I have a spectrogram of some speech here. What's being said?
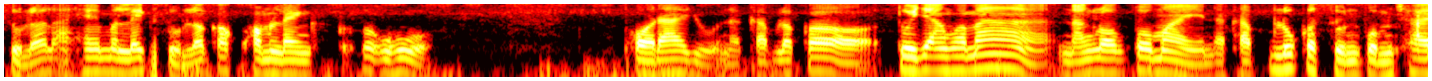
สุดแล้วล่ะให้มันเล็กสุดแล้วก็ความแรงก็โอ้โหพอได้อยู่นะครับ แล้วก็ตัวยางพม่าหนังรองตัวใหม่นะครับ ลูกกระสุนผมใช้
